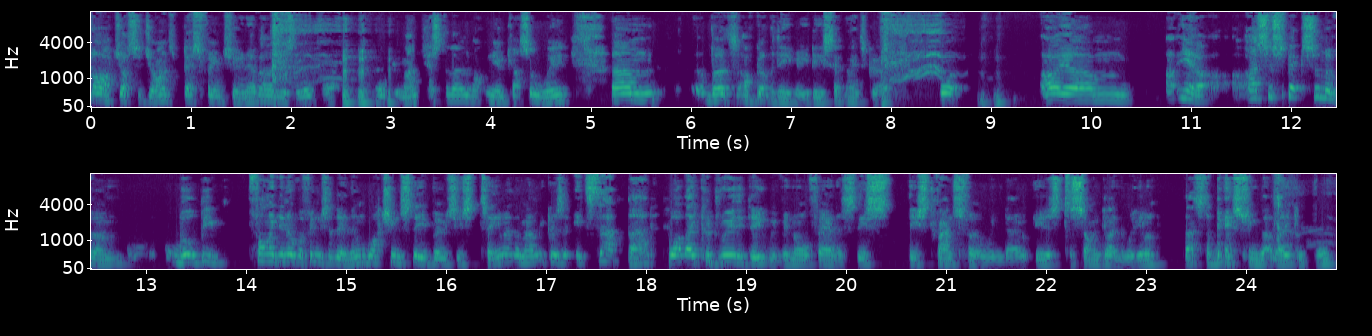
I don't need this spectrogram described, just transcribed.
oh, Jossy Giants, best theme tune ever. I used to live there. Manchester though, not Newcastle. Weird, um, but I've got the DVD set. It's great. But I, um, I- yeah, I suspect some of them will be finding other things to do than watching Steve Bruce's team at the moment because it's that bad. What they could really do with, in all fairness, this this transfer window is to sign Glenn Whelan. That's the best thing that they could do.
